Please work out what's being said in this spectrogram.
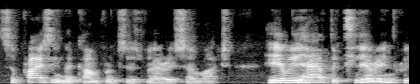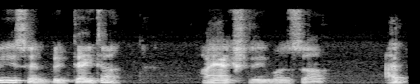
surprising the conferences vary so much. Here we have the clear increase in big data. I actually was uh, at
